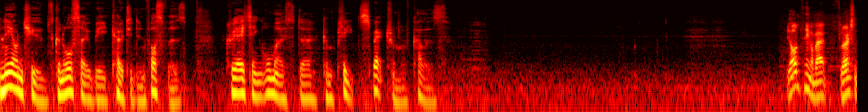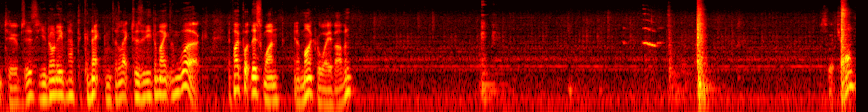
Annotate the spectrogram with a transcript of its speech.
Neon tubes can also be coated in phosphors, creating almost a complete spectrum of colours. The odd thing about fluorescent tubes is you don't even have to connect them to electricity to make them work. If I put this one in a microwave oven, switch on.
